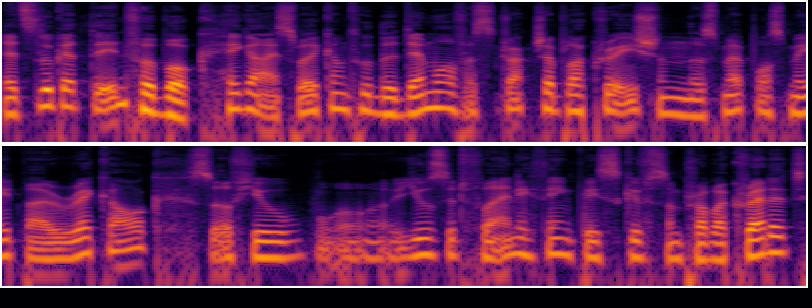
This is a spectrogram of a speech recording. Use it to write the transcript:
Let's look at the info book. Hey guys, welcome to the demo of a structure block creation. This map was made by Rekauk, so if you uh, use it for anything, please give some proper credit.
